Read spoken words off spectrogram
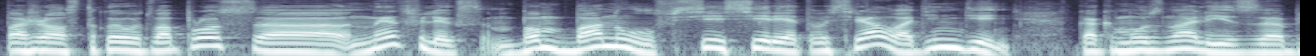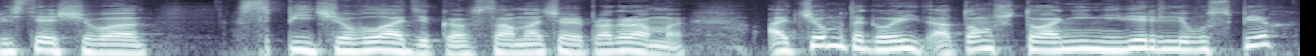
пожалуйста, такой вот вопрос. А, Netflix бомбанул все серии этого сериала в один день, как мы узнали из блестящего спича Владика в самом начале программы. О чем это говорит? О том, что они не верили в успех?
